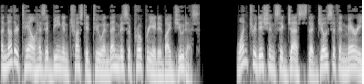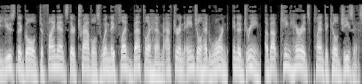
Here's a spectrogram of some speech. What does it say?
Another tale has it being entrusted to and then misappropriated by Judas. One tradition suggests that Joseph and Mary used the gold to finance their travels when they fled Bethlehem after an angel had warned, in a dream, about King Herod's plan to kill Jesus.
